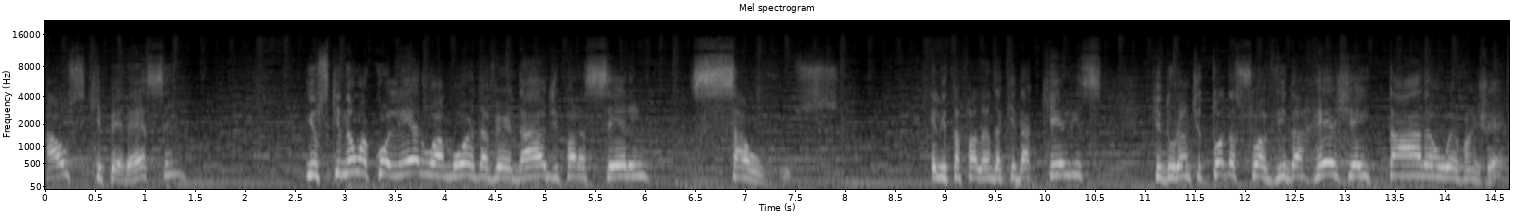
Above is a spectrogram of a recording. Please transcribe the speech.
Aos que perecem e os que não acolheram o amor da verdade para serem salvos ele está falando aqui daqueles que durante toda a sua vida rejeitaram o Evangelho,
